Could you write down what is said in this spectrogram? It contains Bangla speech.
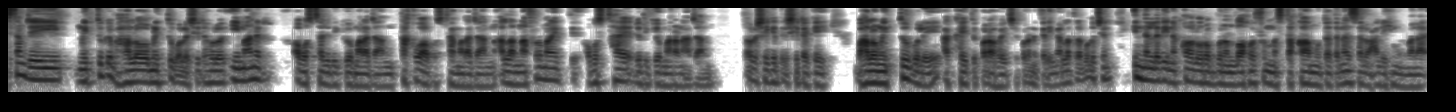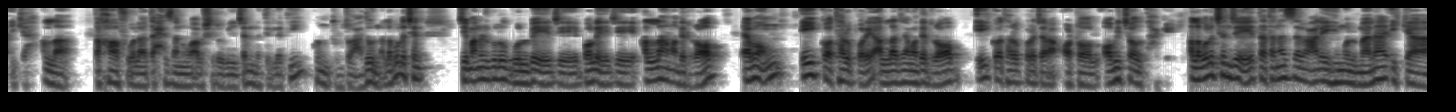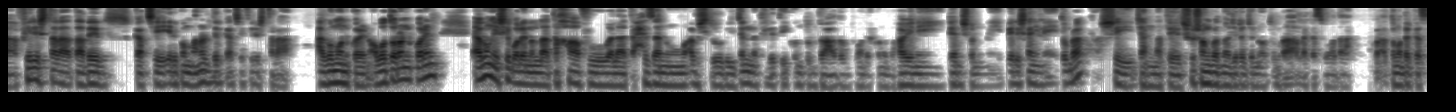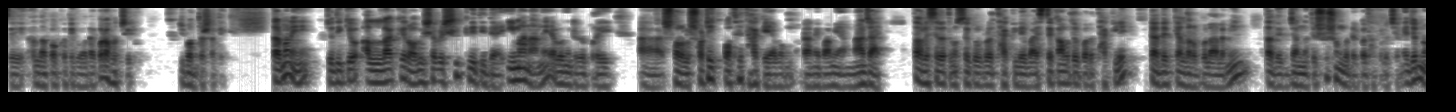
ইসলাম যে এই মৃত্যুকে ভালো মৃত্যু বলে, সেটা হলো ইমানের অবস্থা যদি কেউ মারা যান, তাকওয়া অবস্থায় মারা যান আল্লাহ নাফরমানিত অবস্থায় যদি কেউ মারা না যান, তাহলে সেক্ষেত্রে সেটাকে ভালো মৃত্যু বলে আখ্যায়িত করা হয়েছে কোরআন কারিমে। আল্লাহ তালা বলেছেন, ইন্নাল্লাযীনা ক্বালু রাব্বুনা আল্লাহু মালাইকা। আল্লাহ, তাখাফু ওয়ালা তাহজানু ওয়াবশিরু বিল জান্নাতিল্লাতী কুনতুম আল্লাহ বলেছেন, যে মানুষগুলো বলবে, যে বলে যে আল্লাহ আমাদের রব এবং এই কথার উপরে আল্লাহ যে আমাদের রব, এই কথার উপরে যারা অটল, অবিচল থাকে। আল্লাহ বলেছেন যে, তাতানাজ্জাল আলাইহিমুল মালাইকা ফেরেশতারা তাদের কাছে, এরকম মানুষদের কাছে ফেরেশতারা আগমন করেন, অবতরণ করেন এবং এসে বলেন, আল্লাহ তাহাফু আল্লাহ তাহজানু আবিসরু বিল জান্নাতিলাতি কুনতুম তুআদুন তোমাদের কোনো ভয় নেই, টেনশন নেই, পেরেশানি নেই। তোমরা সেই জান্নাতের সুসংবাদ নজরের জন্য তোমরা আল্লাহ কাছে ওয়াদা, তোমাদের কাছে আল্লাহ পক্ষ থেকে ওয়াদা করা হচ্ছিল। জীবদ্দশাতে তার মানে যদি কেউ আল্লাহকে রব হিসাবে স্বীকৃতি দেয় ইমান আনে এবং এটার উপরে সরল সঠিক পথে থাকে এবং ডানে বামে আর না যায়, তাহলে সেরাত মুস্তাকের উপরে থাকলে বা ইস্তেকামতের উপরে থাকলে তাদেরকে আল্লাহ রব্বুল আলমিন তাদের জান্নাতের সুসংবাদের কথা বলেছেন। এজন্য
